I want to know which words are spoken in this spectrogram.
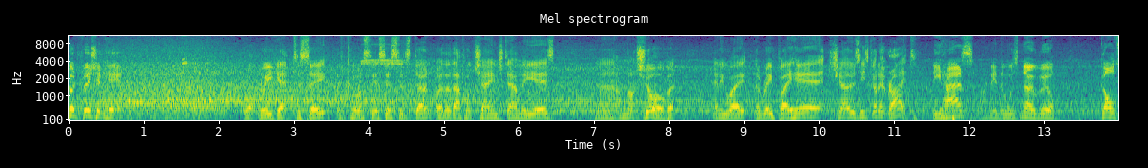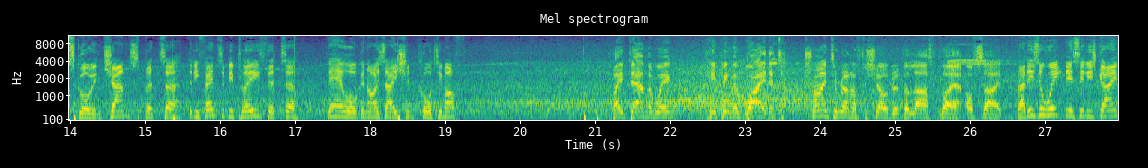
Good vision here. What we get to see, of course, the assistants don't. Whether that'll change down the years, uh, I'm not sure, but anyway, the replay here shows he's got it right. He has. I mean, there was no real goal-scoring chance, but uh, the defence would be pleased that uh, their organisation caught him off. Played down the wing, keeping the wide attack, trying to run off the shoulder of the last player, offside. That is a weakness in his game,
